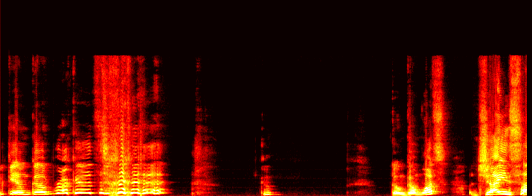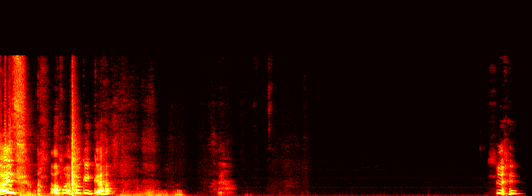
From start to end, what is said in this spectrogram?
Okay, I'm rockets. go, go, go, what? Giant size? Oh my fucking god.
